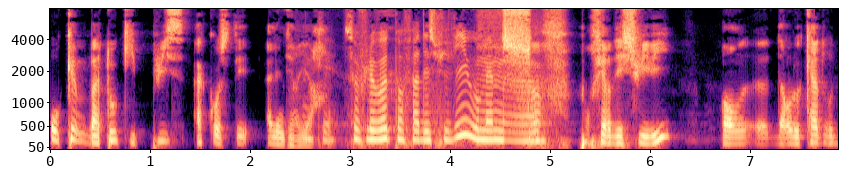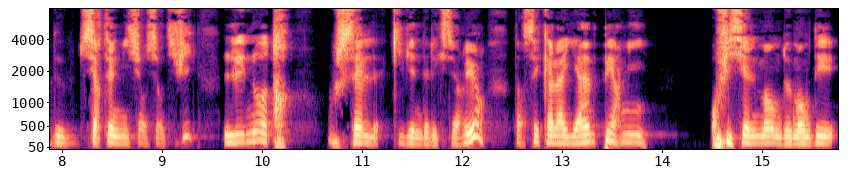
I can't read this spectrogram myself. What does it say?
aucun bateau qui puisse accoster à l'intérieur. Sauf le vôtre pour faire des suivis ou même... Euh, Sauf pour faire des suivis en, euh, dans le cadre de certaines missions scientifiques, les nôtres ou celles qui viennent de l'extérieur. Dans ces cas-là, il y a un permis officiellement demandé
